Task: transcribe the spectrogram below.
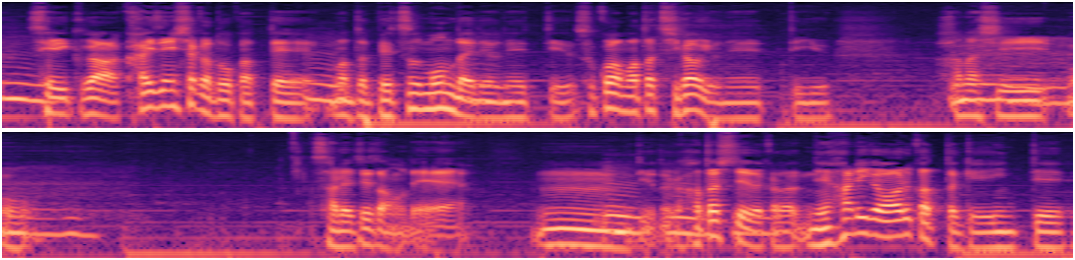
うん生育が改善したかどうかってうん。また別問題だよねっていう、そこはまた違うよねっていう話をされてたのでうーんっていうだから果たしてだから根張りが悪かった原因って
